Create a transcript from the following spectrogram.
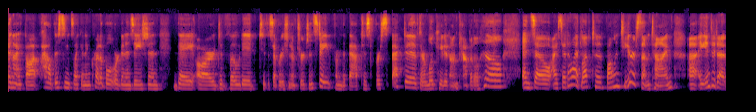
and I thought, wow, this seems like an incredible organization. They are devoted to the separation of church and state from the Baptist perspective. They're located on Capitol Hill. And so I said, oh, I'd love to volunteer sometime. Uh, I ended up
